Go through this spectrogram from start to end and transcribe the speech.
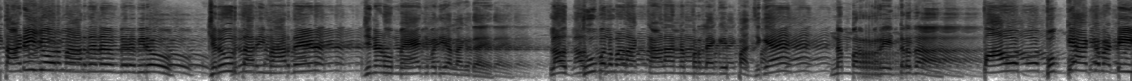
ਤਾੜੀ ਜ਼ੋਰ ਮਾਰ ਦੇਣ ਮੇਰੇ ਵੀਰੋ, ਜ਼ਰੂਰ ਤਾੜੀ ਮਾਰ ਦੇਣ, ਜਿਨ੍ਹਾਂ ਨੂੰ ਮੈਚ ਵਧੀਆ ਲੱਗਦਾ ਹੈ। ਲਓ, ਦੂਬਲ ਵਾਲਾ ਕਾਲਾ ਨੰਬਰ ਲੈ ਕੇ ਭੱਜ ਗਿਆ। ਨੰਬਰ ਰੇਡਰ ਦਾ। ਪਾਓ ਬੁੱਗਾ ਕਬੱਡੀ।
